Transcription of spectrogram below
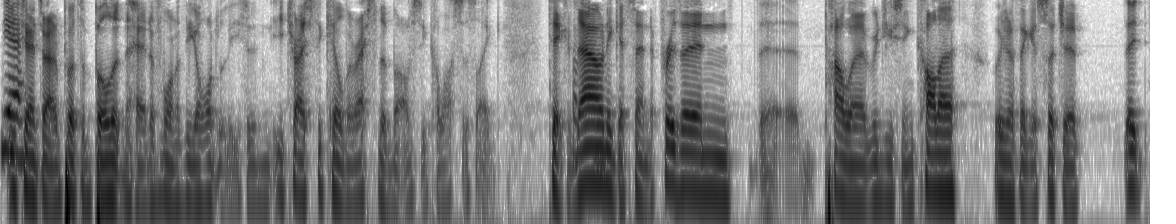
Yeah. He turns around and puts a bullet in the head of one of the orderlies, and he tries to kill the rest of them. But obviously, Colossus like takes him down. He gets sent to prison. The power reducing collar, which I think is such a it,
